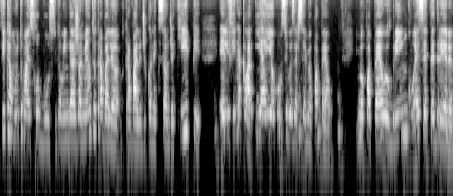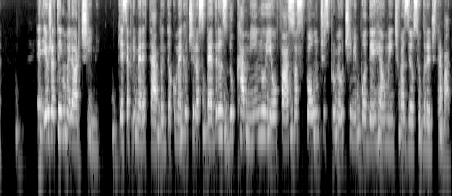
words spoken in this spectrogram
fica muito mais robusto. Então, o engajamento e o trabalho, trabalho de conexão de equipe, ele fica claro. E aí eu consigo exercer meu papel. E meu papel, eu brinco, é ser pedreira. É, eu já tenho o melhor time, que essa é a primeira etapa. Então, como é que eu tiro as pedras do caminho e eu faço as pontes para o meu time poder realmente fazer o seu grande trabalho?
